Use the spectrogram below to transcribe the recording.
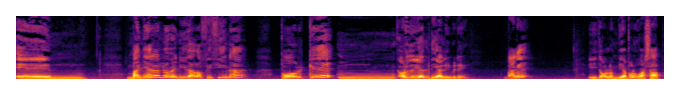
em, mañana no venid a la oficina porque mm, os doy el día libre, ¿vale? y te lo envía por WhatsApp,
